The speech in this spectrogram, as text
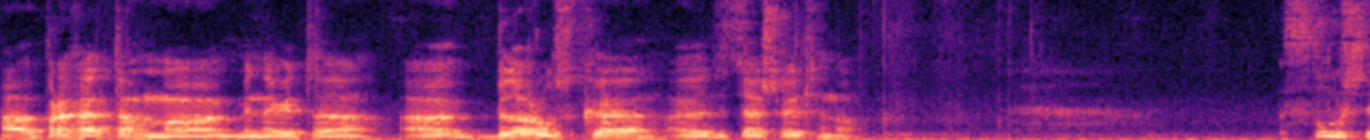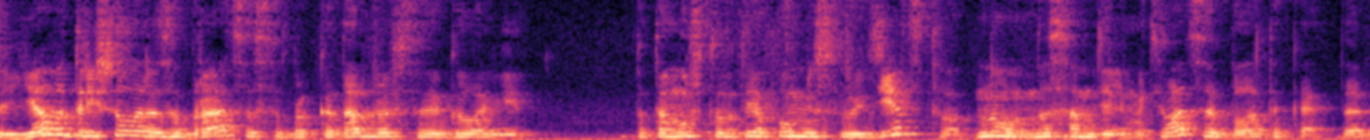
а пры гэтым а, менавіта а, беларускае а, дзіцячае кіно. Слушай, я вот решила разобраться с абракадаброй в своей голове. Потому что вот я помню свое детство, ну, на самом деле, мотивация была такая, да,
